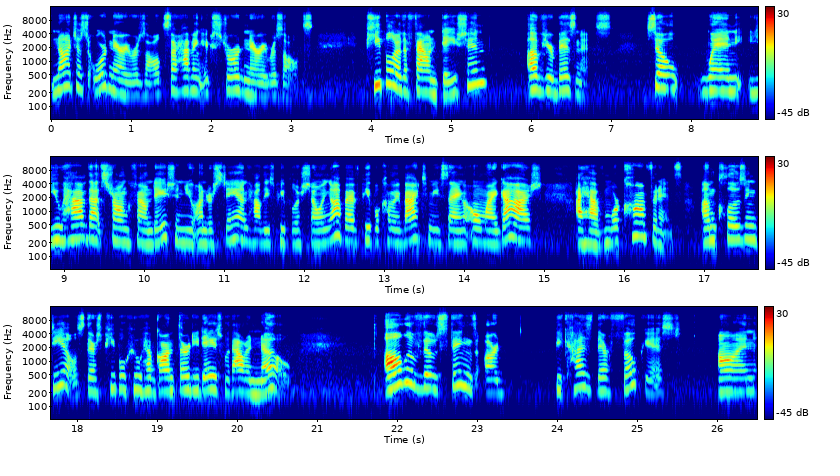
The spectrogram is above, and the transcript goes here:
not just ordinary results, they're having extraordinary results. People are the foundation of your business. So when you have that strong foundation, you understand how these people are showing up. I have people coming back to me saying, "Oh my gosh, I have more confidence. I'm closing deals." There's people who have gone 30 days without a no. All of those things are because they're focused on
